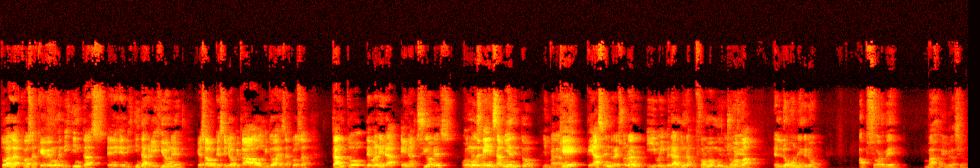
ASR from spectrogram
todas las cosas que vemos en distintas, eh, en distintas religiones, que son, qué sé yo, pecados y todas esas cosas, tanto de manera en acciones Con como de pensamiento. pensamiento, en palabras. que te hacen resonar y vibrar de una forma mucho Muy más baja. El lobo negro absorbe baja vibración.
